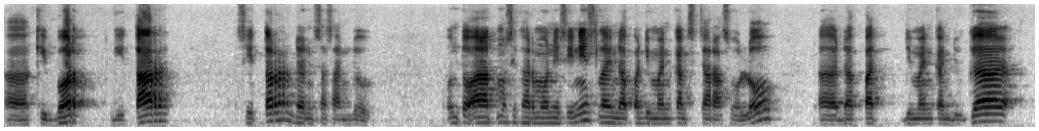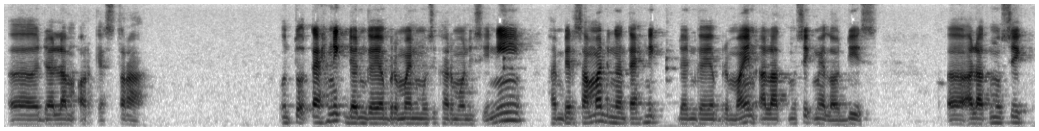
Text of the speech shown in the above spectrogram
eh, keyboard, gitar, sitar, dan sasando. Untuk alat musik harmonis ini selain dapat dimainkan secara solo, eh, dapat dimainkan juga eh, dalam orkestra. Untuk teknik dan gaya bermain musik harmonis ini hampir sama dengan teknik dan gaya bermain alat musik melodis uh, alat musik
